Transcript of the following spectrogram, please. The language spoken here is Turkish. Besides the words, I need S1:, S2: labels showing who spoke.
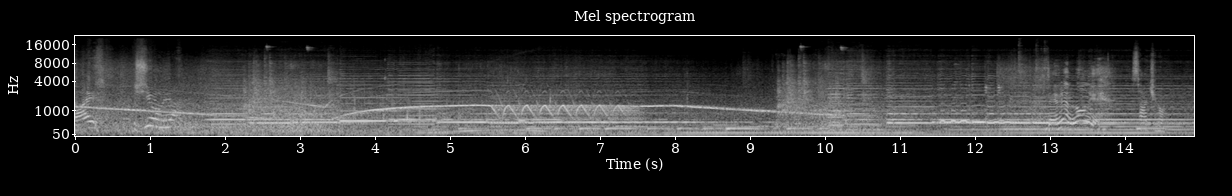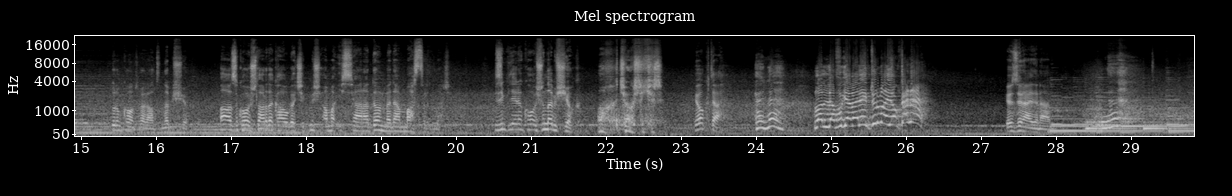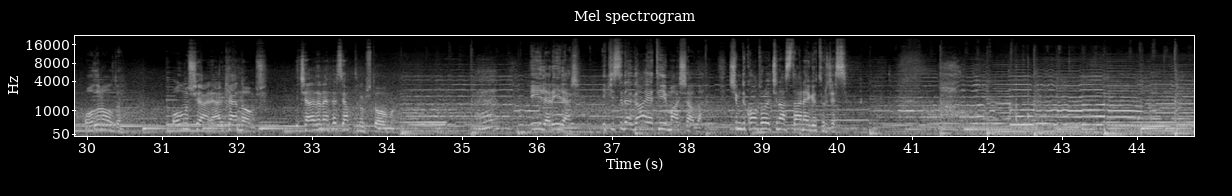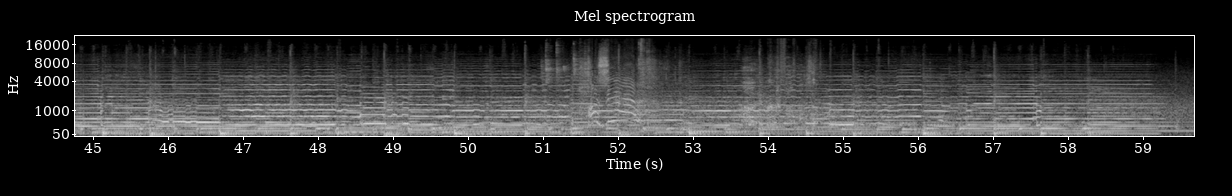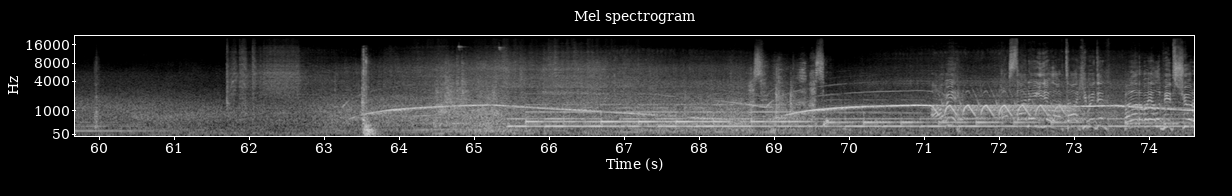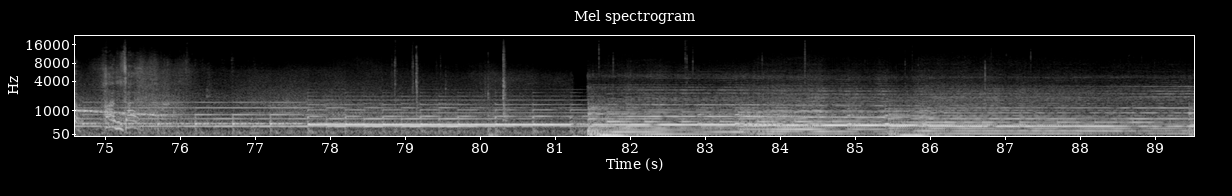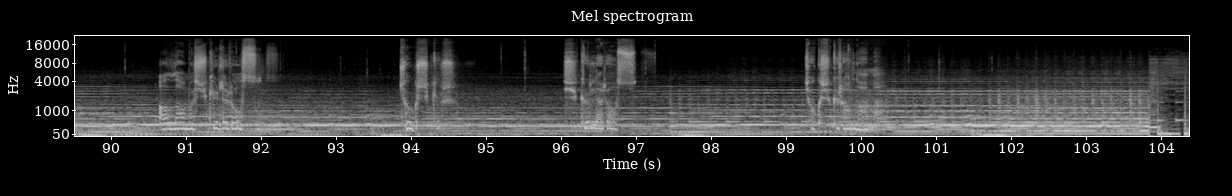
S1: Hayır. Bir şey oluyor.
S2: Devrem ne oluyor?
S3: Sakin ol. Durum kontrol altında bir şey yok. Bazı koğuşlarda kavga çıkmış ama isyana dönmeden bastırdılar. Bizimkilerin koğuşunda bir şey yok.
S1: Oh çok şükür.
S3: Yok da.
S1: He ne? Lan lafı geveleyip durma yok da ne?
S3: Gözün aydın abi.
S1: Ne?
S3: Olmuş yani erken doğmuş. İçeride nefes yaptırmış doğumu. İyiler iyiler. İkisi de gayet iyi maşallah. Şimdi kontrol için hastaneye götüreceğiz.
S1: Asiye!
S3: Yetişiyorum.
S1: Hadi.
S4: Allah'ıma şükürler olsun. Çok şükür. Şükürler olsun. Çok şükür Allah'ıma.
